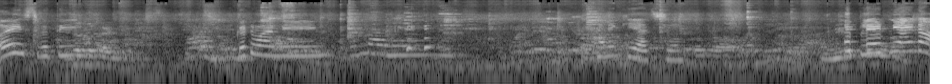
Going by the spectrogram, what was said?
ওই শ্রুতি গুড মর্নিং এখানে কি আছে? প্লেট নিয়ে আয় না।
